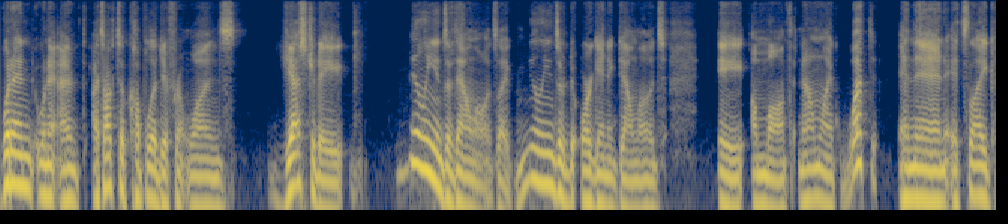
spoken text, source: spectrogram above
what I, when I, I talked to a couple of different ones yesterday, millions of downloads, like millions of organic downloads a, a month. And I'm like, what? And then it's like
